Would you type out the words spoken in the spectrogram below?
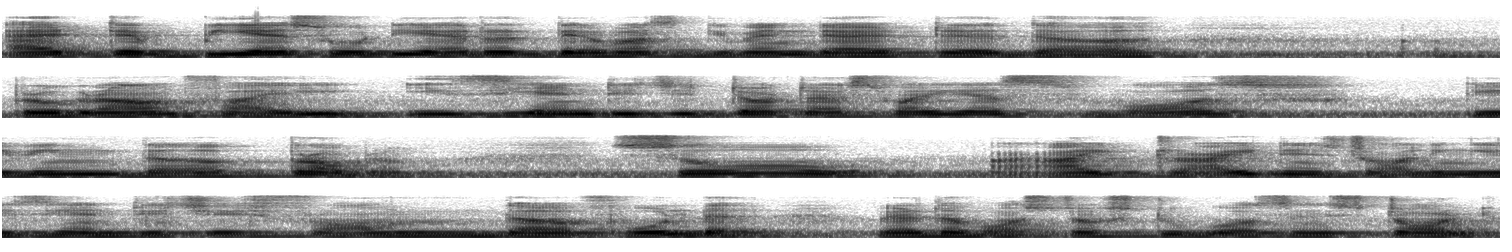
at a bsod error there was given that uh, the program file easyanti-cheat.sys was giving the problem. So i tried installing easy anti-cheat from the folder where the watchdogs 2 was installed.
